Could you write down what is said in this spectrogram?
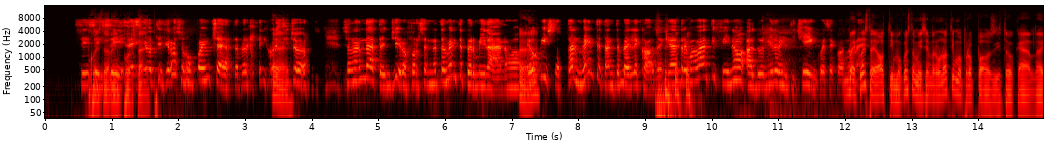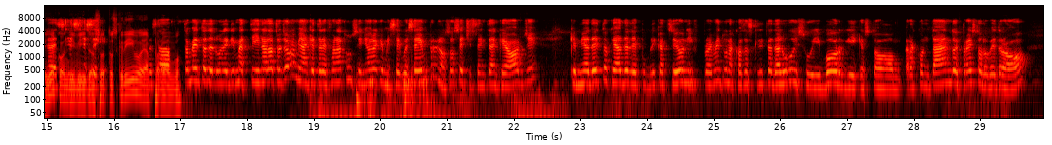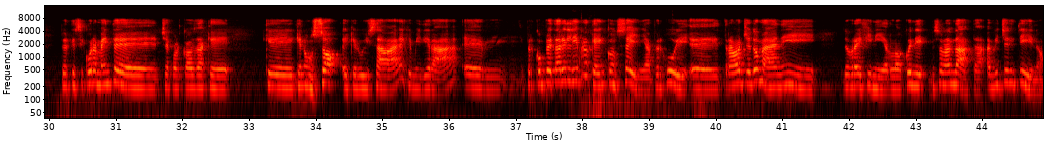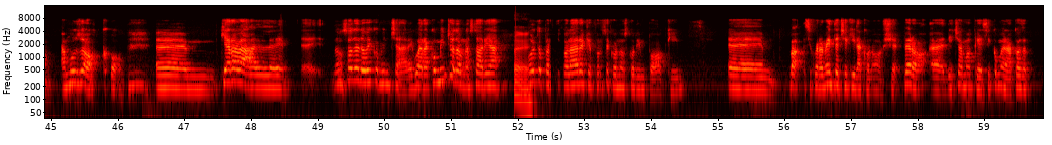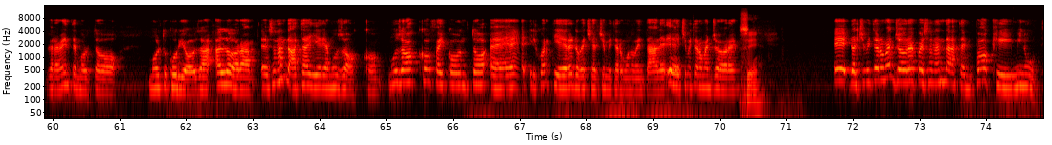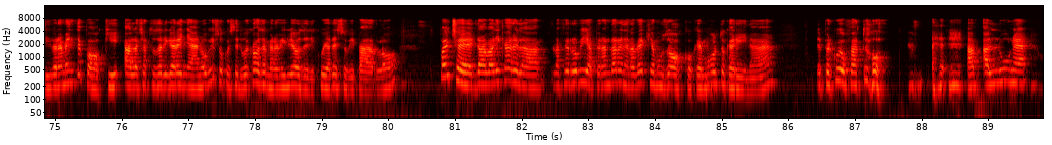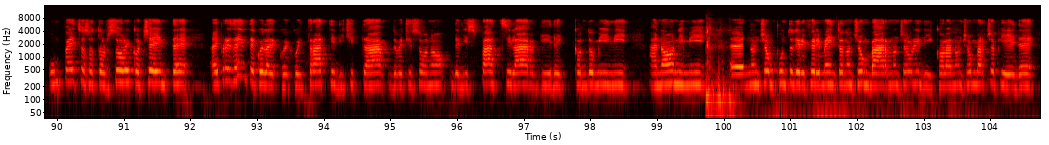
sì, Questo sì, sì. Eh, io ti dirò, sono un po' incerta perché in questi Eh. giorni sono andata in giro forsennatamente per Milano Eh. e ho visto talmente tante belle cose che andremo avanti fino al 2025, secondo Beh, me. questo è ottimo, questo mi sembra un ottimo proposito, Carla. Io Eh, condivido, sì, sì. sottoscrivo e Questo approvo. appuntamento del lunedì mattina. L'altro giorno mi ha anche telefonato un signore che mi segue sempre, non so se ci sente anche oggi, che mi ha detto che ha delle pubblicazioni, probabilmente una cosa scritta da lui sui borghi che sto raccontando e presto lo vedrò, perché sicuramente c'è qualcosa che, che- che non so e che lui sa e che mi dirà. ehm, per completare il libro che è in consegna, per cui eh, tra oggi e domani dovrei finirlo. Quindi sono andata a Vigentino, a Musocco, ehm, Chiaravalle, eh, non so da dove cominciare. Guarda, comincio da una storia Eh, molto particolare che forse conoscono in pochi. Eh, bah, sicuramente c'è chi la conosce, però eh, diciamo che siccome è una cosa veramente molto, molto curiosa, allora eh, sono andata ieri a Musocco. Musocco, fai conto, è il quartiere dove c'è il cimitero monumentale, eh, il cimitero maggiore. sì, E dal cimitero maggiore poi sono andata in pochi minuti, veramente pochi, alla Certosa di Garegnano. Ho visto queste due cose meravigliose di cui adesso vi parlo. Poi c'è da valicare la, la ferrovia per andare nella vecchia Musocco, che è molto carina, eh, e per cui ho fatto a, a luna un pezzo sotto il sole cocente. Hai presente quella- que- quei tratti di città dove ci sono degli spazi larghi, dei condomini anonimi, eh, non c'è un punto di riferimento, non c'è un bar, non c'è un'edicola, non c'è un marciapiede,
